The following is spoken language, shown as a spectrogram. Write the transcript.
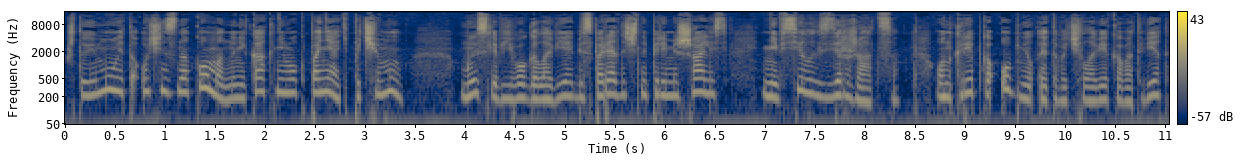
что ему это очень знакомо, но никак не мог понять, почему. Мысли в его голове беспорядочно перемешались, не в силах сдержаться. Он крепко обнял этого человека в ответ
